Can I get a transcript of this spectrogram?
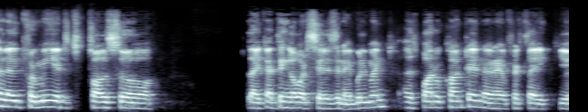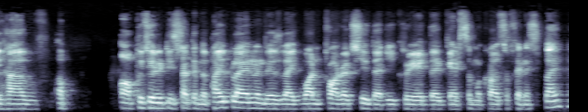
And like for me it's also like I think about sales enablement as part of content, and if it's like you have a opportunity stuck in the pipeline, and there's like one product sheet that you create that gets them across the finish line,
